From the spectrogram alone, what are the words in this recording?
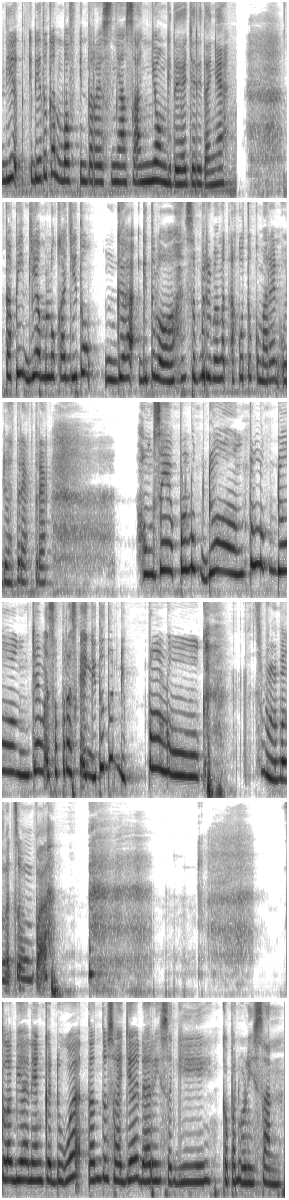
dia dia tuh kan love interestnya Sanyong gitu ya ceritanya tapi dia meluk aja tuh enggak gitu loh. Seber banget. Aku tuh kemarin udah teriak-teriak Hongse peluk dong peluk dong. Cewek stres kayak gitu tuh dipeluk. Sebel banget sumpah. Kelebihan yang kedua tentu saja dari segi kepenulisan.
